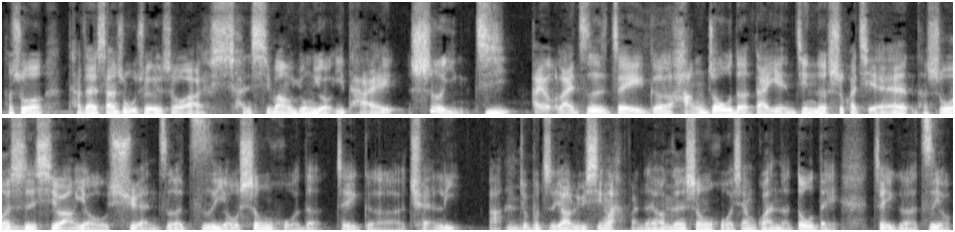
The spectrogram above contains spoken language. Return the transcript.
他说他在三十五岁的时候啊，很希望拥有一台摄影机，还有来自这个杭州的戴眼镜的十块钱，他说是希望有选择自由生活的这个权利。啊，就不只要旅行了，反正要跟生活相关的都得这个自由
